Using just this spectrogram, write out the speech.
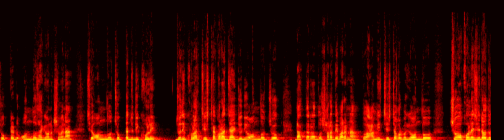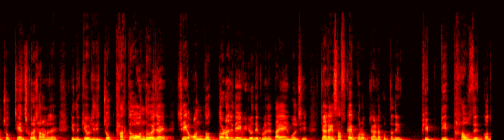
চোখটা একটু অন্ধ থাকে অনেক সময়, না? সে অন্ধ চোখটা যদি খোলে যদি খোলার চেষ্টা করা যায়, যদিও অন্ধ চোখ ডাক্তাররা তো সারাতে পারে না, তো আমি চেষ্টা করব কি অন্ধ চোখ হলে সেটাও তো চোখ চেঞ্জ করে সারানো যায়। কিন্তু কেউ যদি চোখ থাকতেও অন্ধ হয়ে যায়, সেই অন্ধত্বটা যদি এই ভিডিওতে খোলা যায়, তাই আমি বলছি, চ্যানেলটাকে সাবস্ক্রাইব করো, চ্যানেলটা খুব তাড়াতাড়ি ফিফটি থাউজেন্ড কত?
